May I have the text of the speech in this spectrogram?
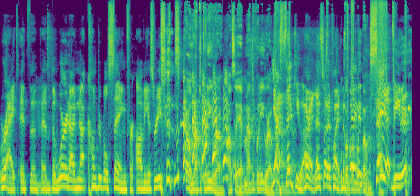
Right. It's the, the the word I'm not comfortable saying for obvious reasons. Oh, Magical Negro. I'll say it. Magical Negro. yes, thank you. All right, that's what I point. The Boom, boom, point boom, is, say it, Peter.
